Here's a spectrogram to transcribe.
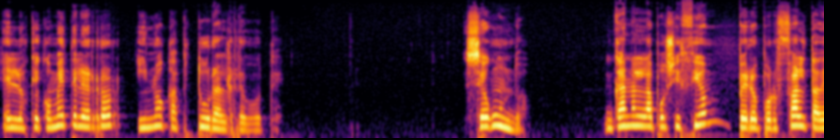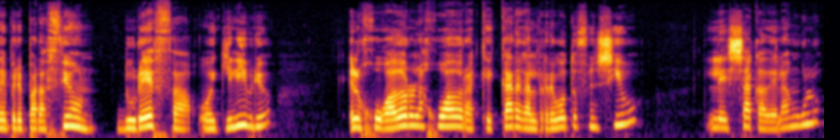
en los que comete el error y no captura el rebote. Segundo, ganan la posición, pero por falta de preparación, dureza o equilibrio, el jugador o la jugadora que carga el rebote ofensivo le saca del ángulo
